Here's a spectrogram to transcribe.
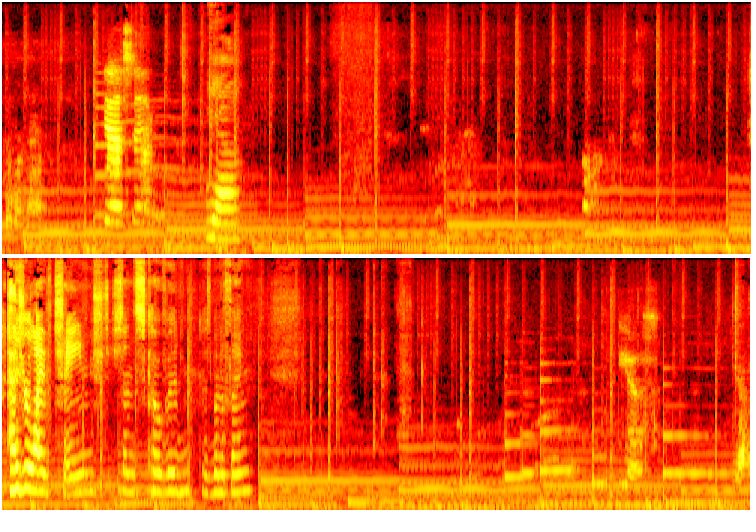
Still where I'm. Yeah, so Yeah. Has your life changed since COVID has been a thing? Yes. Yeah.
